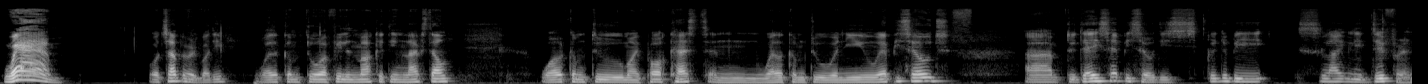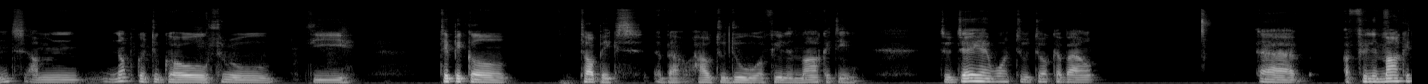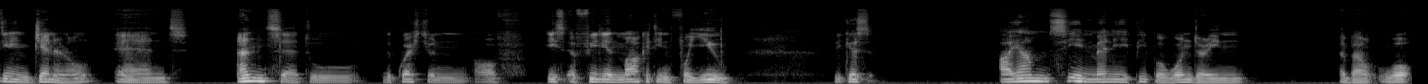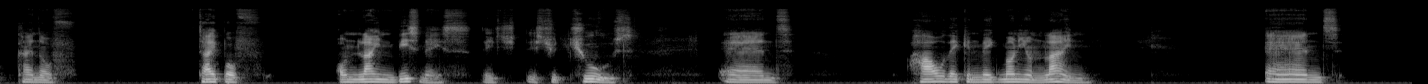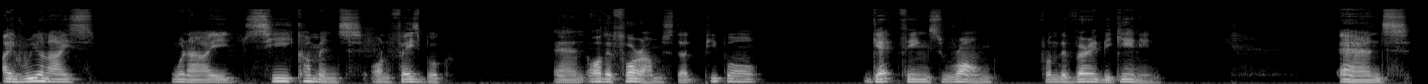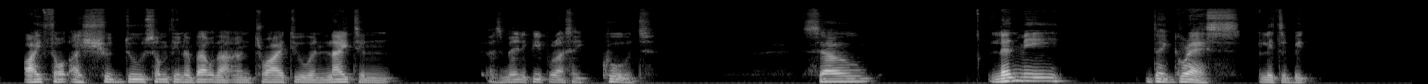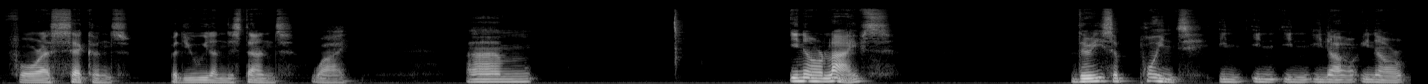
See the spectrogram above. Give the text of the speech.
Wham! What's up, everybody? Welcome to Affiliate Marketing Lifestyle. Welcome to my podcast and welcome to a new episode. Uh, today's episode is going to be slightly different. I'm not going to go through the typical topics about how to do affiliate marketing. Today, I want to talk about uh, affiliate marketing in general and answer to the question of is affiliate marketing for you? Because i am seeing many people wondering about what kind of type of online business they, sh- they should choose and how they can make money online. And i realize when I see comments on Facebook and other forums that people get things wrong from the very beginning. And I thought I should do something about that and try to enlighten as many people as I could. So let me digress a little bit for a second, but you will understand why? Um, in our lives, there is a point in, in, in, in our in our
